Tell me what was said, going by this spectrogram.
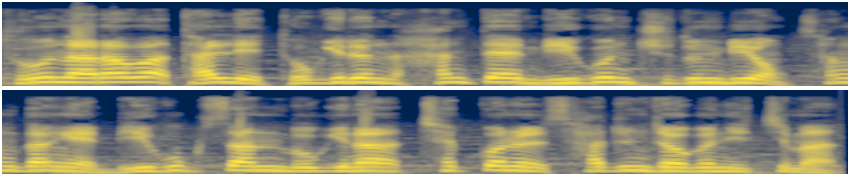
두 나라와 달리 독일은 한때 미군 주둔 비용 상당의 미국산 무기나 채권을 사준 적은 있지만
